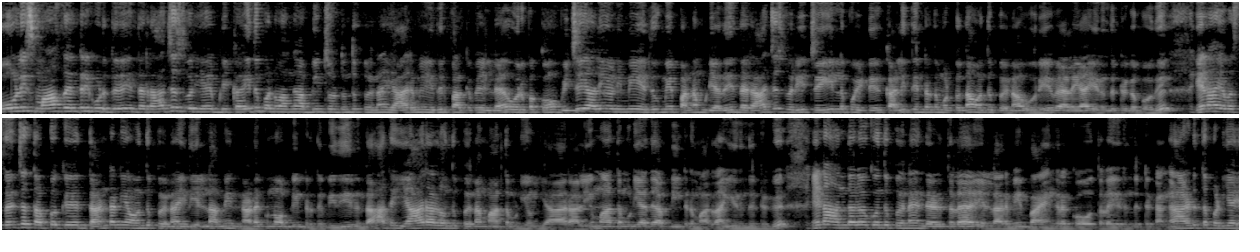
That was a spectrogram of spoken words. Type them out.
போலீஸ் மாஸ் என்ட்ரி கொடுத்து இந்த ராஜேஸ்வரியை இப்படி கைது பண்ணுவாங்க அப்படின்னு சொல்லிட்டு வந்து பார்த்தீங்கன்னா யாருமே எதிர்பார்க்கவே இல்லை. ஒரு பக்கம் விஜயாலையும் இனிமே எதுவுமே பண்ண முடியாது. இந்த ராஜேஸ்வரி ஜெயிலில் போயிட்டு களி தின்றது மட்டும் தான் வந்து பார்த்தீங்கன்னா ஒரே வேலையா இருந்துட்டு இருக்க போகுது. ஏன்னா இவ செஞ்ச தப்புக்கு தண்டனையா வந்து போயினா இது எல்லாமே நடக்கணும் அப்படின்றது விதி இருந்தா அதை யாரால வந்து போயினா மாற்ற முடியும்? யாராலையும் மாற்ற முடியாது அப்படின்ற மாதிரி தான் இருந்துட்டு இருக்கு. ஏன்னா அந்த அளவுக்கு வந்து போயினா இந்த இடத்துல எல்லாருமே பயங்கர கோவத்துல இருந்துட்டு இருக்காங்க. அடுத்தபடியா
